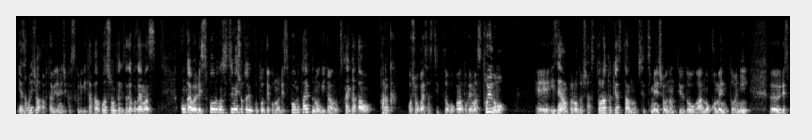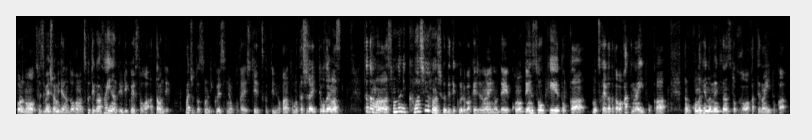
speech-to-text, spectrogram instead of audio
皆さん、こんにちは。アフタービデオミュージックスクールギター科講師の滝沢でございます。今回はレスポールの説明書ということで、このレスポールタイプのギターの使い方を軽くご紹介させていただこうかなと思います。というのも、え以前アップロードしたストラトキャスターの説明書なんていう動画のコメントに、レスポールの説明書みたいな動画も作ってくださいなんていうリクエストがあったので、まあ、ちょっとそのリクエストにお答えして作ってみようかなと思った次第でございます。ただ、まあ、そんなに詳しい話が出てくるわけじゃないので、この伝送系とかの使い方が分かってないとか、なんかこの辺のメンテナンスとかが分かってないとか、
